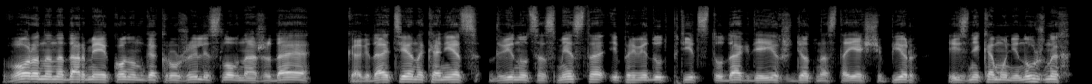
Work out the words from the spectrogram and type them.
Вороны над армией конунга кружили, словно ожидая, когда те, наконец, двинутся с места и приведут птиц туда, где их ждет настоящий пир из никому не нужных,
